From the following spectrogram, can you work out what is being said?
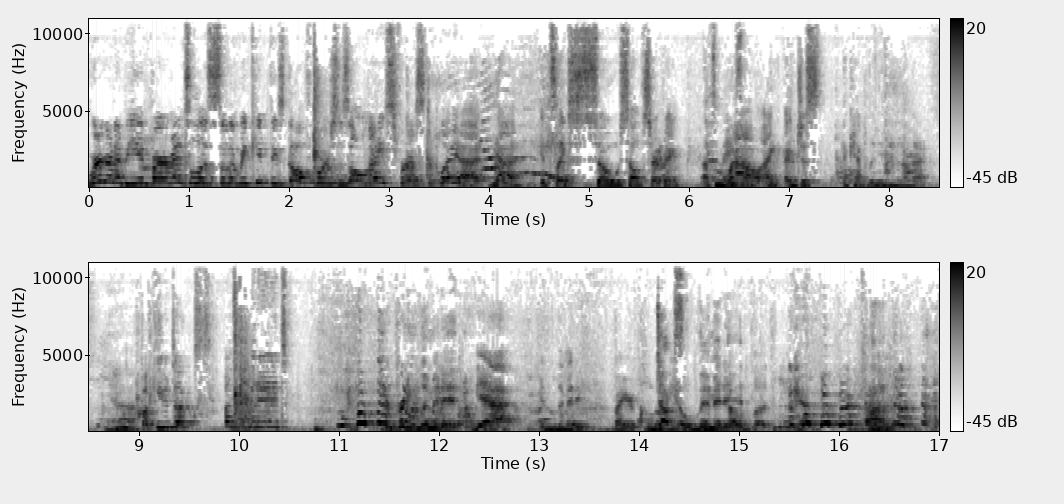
we're going to be environmentalists so that we keep these golf courses all nice for us to play at. Yeah, it's like so self serving. That's amazing. Wow, I, I just I can't believe you didn't know that. Yeah. Fuck you, ducks unlimited. You're pretty limited. Yeah, limited by your colonial Ducks Limited. outlet.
